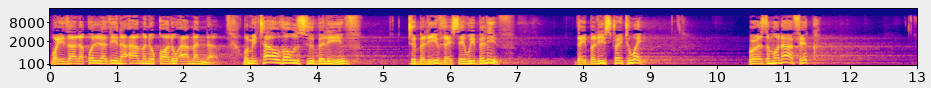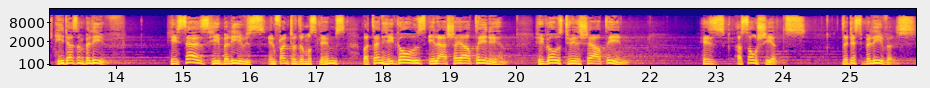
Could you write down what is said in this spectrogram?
وَإِذَا لَقُوا الَّذِينَ آمَنُوا قَالُوا آمَنَّا When we tell those who believe to believe, they say we believe. They believe straight away. Whereas the munafiq, he doesn't believe. He says he believes in front of the Muslims, but then he goes ila shayatinihim. He goes to his shayateen, his associates, the disbelievers.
